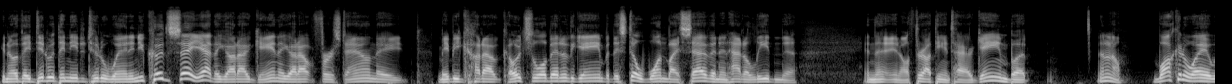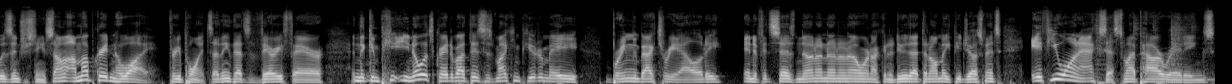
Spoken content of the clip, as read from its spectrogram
You know, they did what they needed to to win. And you could say, yeah, they got out game, they got out first down, they maybe cut out coach a little bit of the game, but they still won by seven and had a lead in the in the you know throughout the entire game. But I don't know. Walking away it was interesting. So I'm upgrading Hawaii three points. I think that's very fair. And the computer, you know what's great about this is my computer may bring me back to reality. And if it says no, no, no, no, no, we're not going to do that, then I'll make the adjustments. If you want access to my power ratings,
